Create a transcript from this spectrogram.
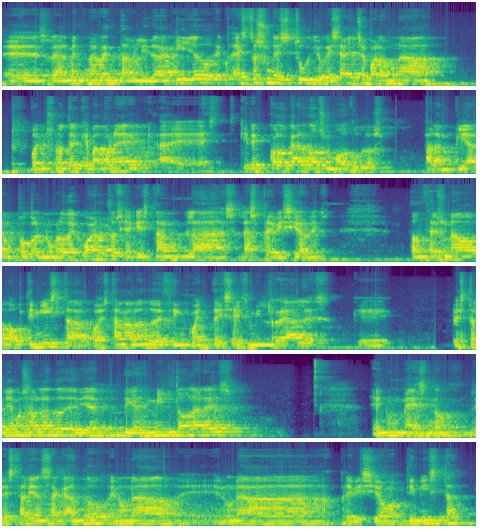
es realmente una rentabilidad. Aquí yo, esto es un estudio que se ha hecho para una, bueno, es un hotel que va a poner, eh, quiere colocar dos módulos para ampliar un poco el número de cuartos y aquí están las, las previsiones. Entonces, una optimista, pues están hablando de 56.000 reales, que estaríamos hablando de 10.000 dólares en un mes, ¿no? Le estarían sacando en una, en una previsión optimista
